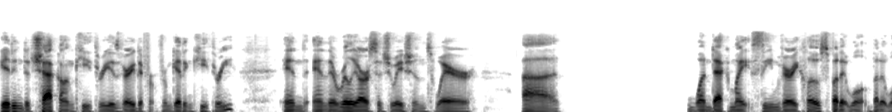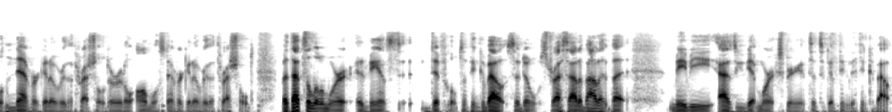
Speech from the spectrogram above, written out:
getting to check on key three is very different from getting key three, and and there really are situations where uh, one deck might seem very close, but it will but it will never get over the threshold, or it'll almost never get over the threshold. But that's a little more advanced, difficult to think about, so don't stress out about it. But maybe as you get more experience, it's a good thing to think about.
